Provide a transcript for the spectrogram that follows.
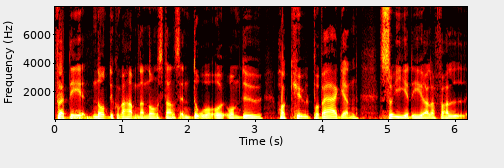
För att det är, nå- du kommer hamna någonstans ändå och om du har kul på vägen så är det ju i alla fall,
